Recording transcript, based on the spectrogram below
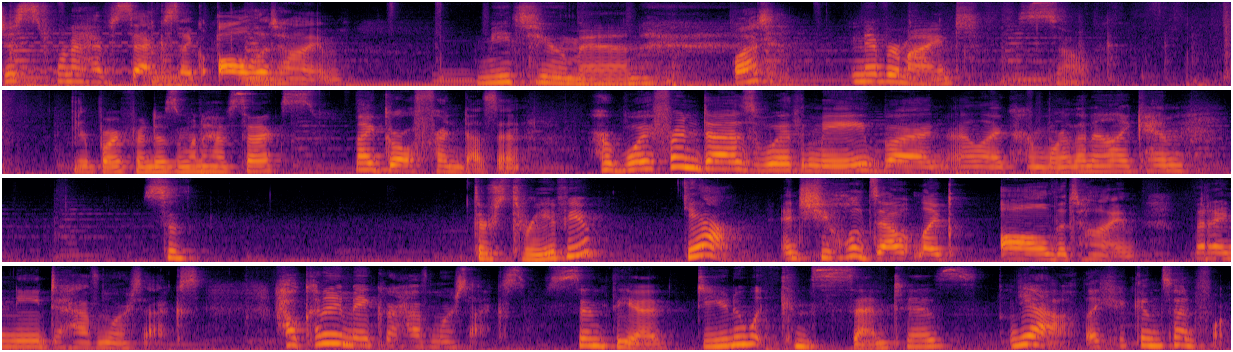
just want to have sex like all the time. Me too, man. What? Never mind. So, your boyfriend doesn't want to have sex? My girlfriend doesn't. Her boyfriend does with me, but I like her more than I like him. So, there's three of you? Yeah, and she holds out like all the time, but I need to have more sex. How can I make her have more sex? Cynthia, do you know what consent is? Yeah, like a consent form.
